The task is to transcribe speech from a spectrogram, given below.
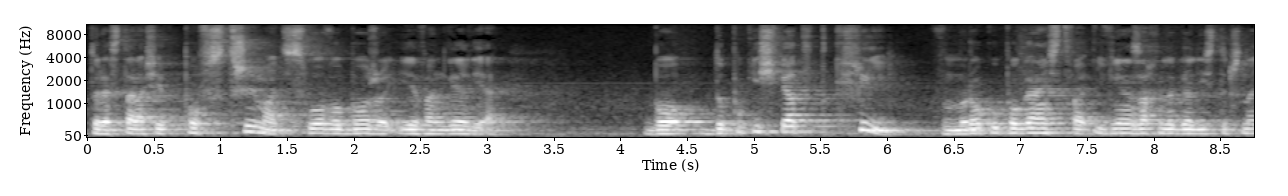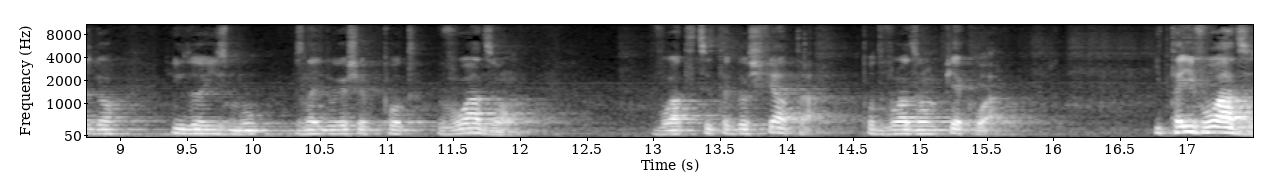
które stara się powstrzymać Słowo Boże i Ewangelię bo dopóki świat tkwi w mroku pogaństwa i więzach legalistycznego judaizmu, znajduje się pod władzą władcy tego świata, pod władzą piekła. I tej władzy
